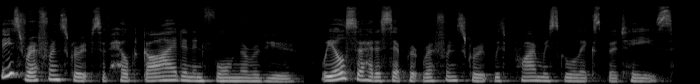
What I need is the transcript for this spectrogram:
These reference groups have helped guide and inform the review. We also had a separate reference group with primary school expertise.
